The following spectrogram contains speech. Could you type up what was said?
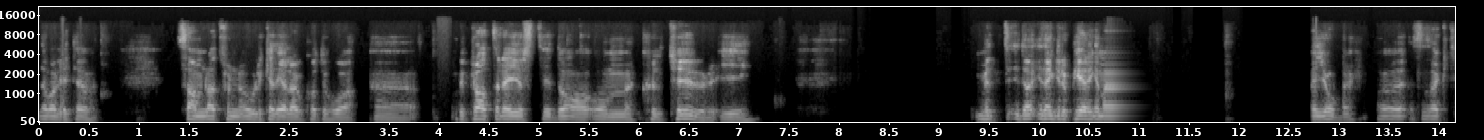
det var lite samlat från olika delar av KTH. Eh, vi pratade just idag om kultur i, i den grupperingen man jobbar. Och som sagt,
